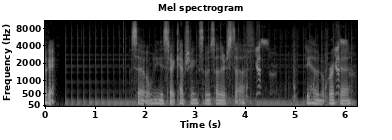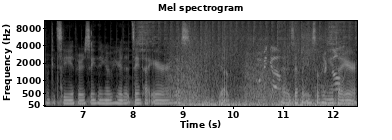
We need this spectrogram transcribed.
Okay. So we need to start capturing some of this other stuff. Yes, sir. Do you have an orca? We could see if there's anything over here that's anti-air, I guess. Yep, Moving out. that is definitely something anti-air.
